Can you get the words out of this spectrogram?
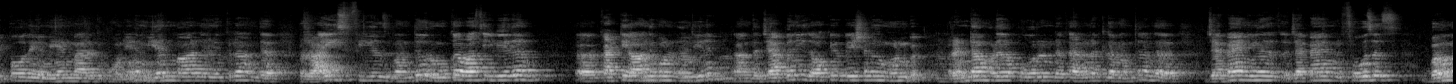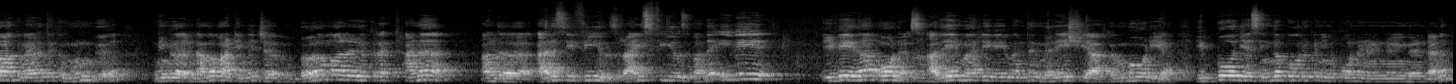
இப்போதைய மியான்மருக்கு போனீங்கன்னா மியான்மர்ல இருக்கிற அந்த ரைஸ் ஃபீல்ட்ஸ் வந்து ஒரு முக்கால்வாசி இவே தான் கட்டி ஆண்டு கொண்டு இருந்தீங்கன்னா அந்த ஜப்பானீஸ் ஆக்குபேஷனுக்கு முன்பு. ரெண்டாம் உலக போருன்ற தருணத்துல வந்து அந்த ஜப்பானிய ஜப்பான் ஃபோர்ஸஸ் பர்மாக்கு வேறதுக்கு முன்பு நீங்க நம்ப மாட்டீங்க ஜ- பர்மாவில் இருக்கிற கன அந்த அரிசி ஃபீல்ஸ் ரைஸ் ஃபீல்ஸ் வந்து இவே இவே தான் ஓனர்ஸ் அதே மாதிரி இவை வந்து மலேசியா கம்போடியா இப்போதைய சிங்கப்பூருக்கு நீங்க போனீங்கன்றாலும்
